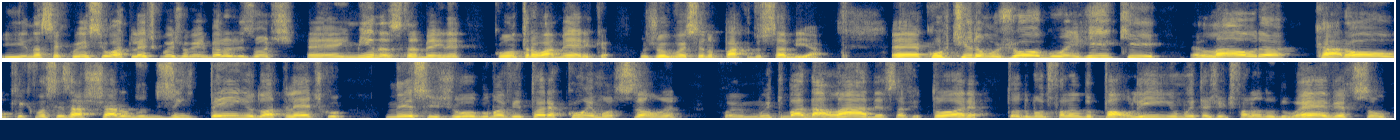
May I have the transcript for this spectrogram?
E na sequência o Atlético vai jogar em Belo Horizonte, é, em Minas também, né? contra o América. O jogo vai ser no Parque do Sabiá. É, curtiram o jogo, Henrique, Laura, Carol? O que, que vocês acharam do desempenho do Atlético nesse jogo? Uma vitória com emoção, né? Foi muito badalada essa vitória. Todo mundo falando do Paulinho, muita gente falando do Everson. O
